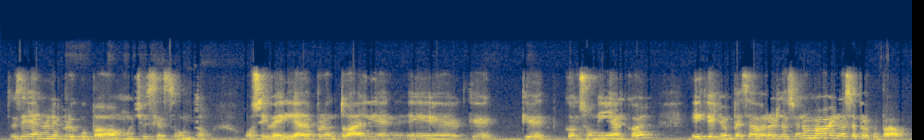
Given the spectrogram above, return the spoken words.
Entonces ella no le preocupaba mucho ese asunto. O si veía de pronto a alguien eh, que que consumía alcohol y que yo empezaba a relacionar mamá y no se preocupaba.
